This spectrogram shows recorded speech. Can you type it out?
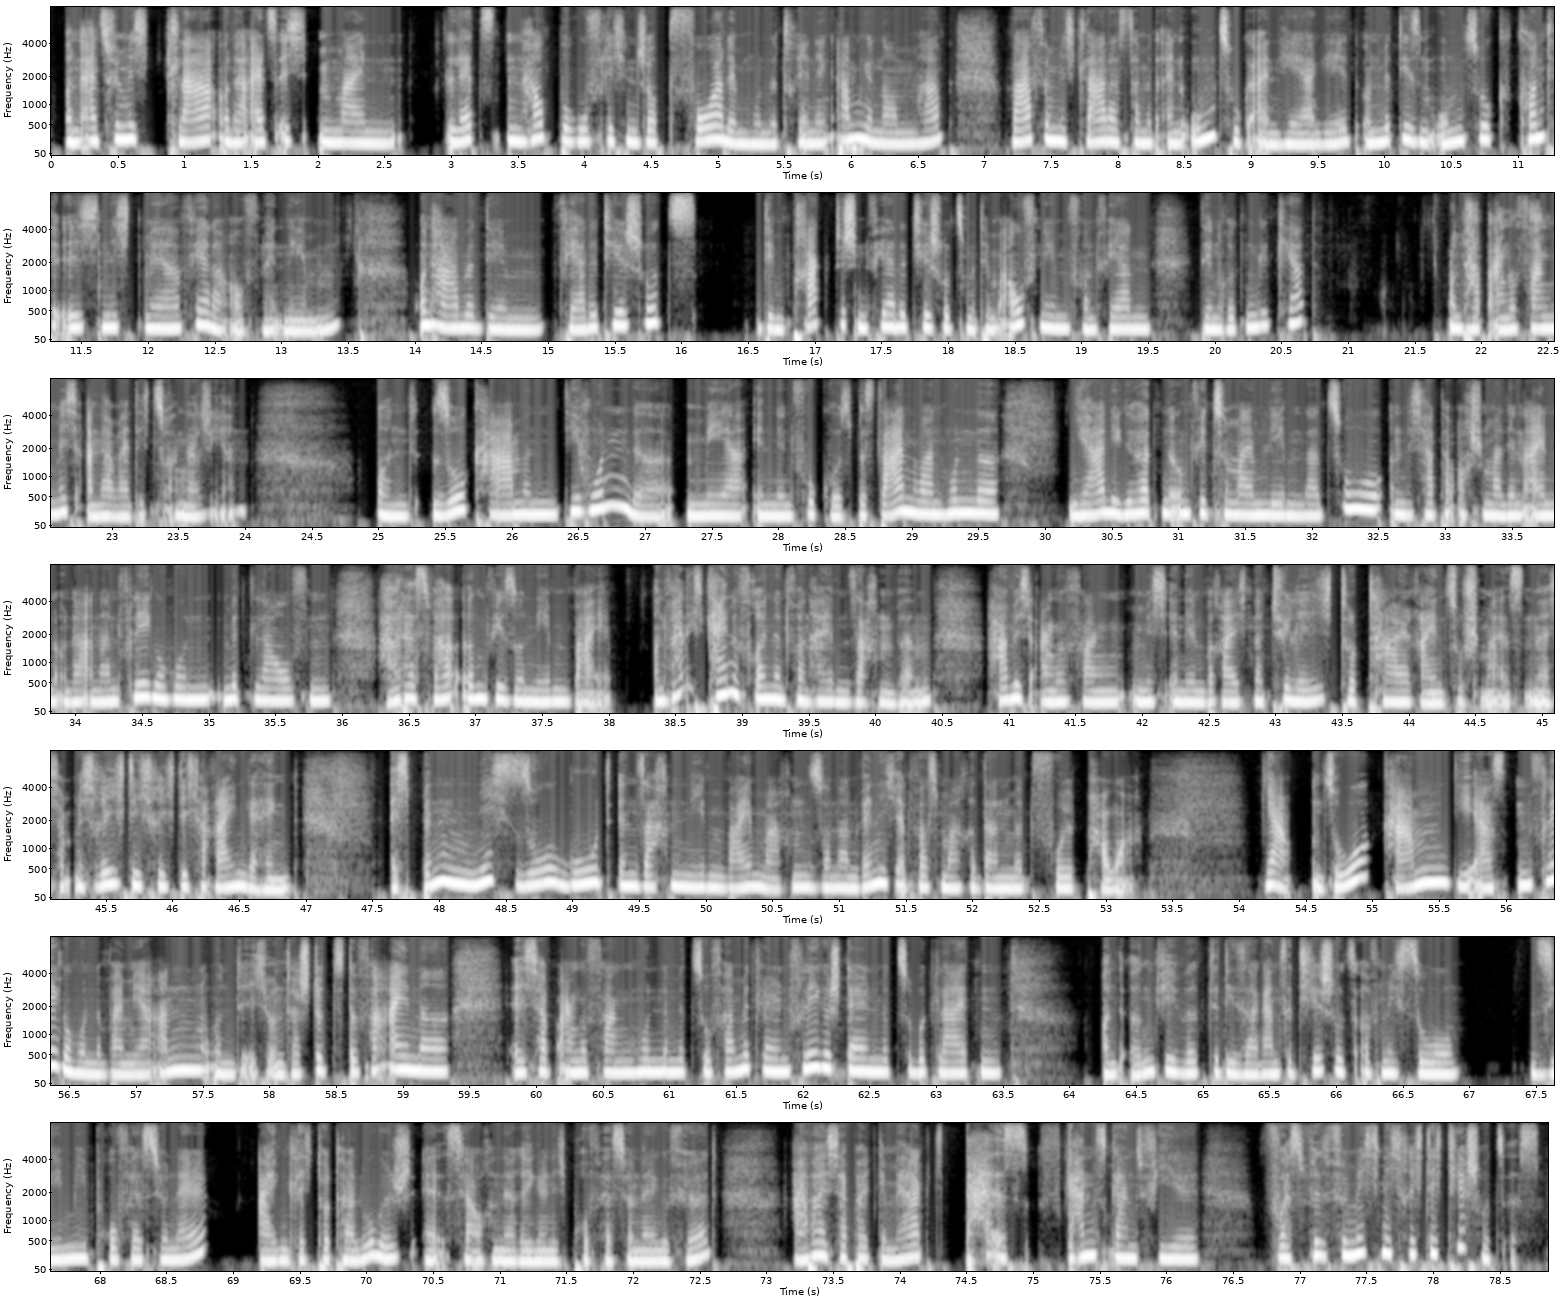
Und als für mich klar oder als ich meinen letzten hauptberuflichen Job vor dem Hundetraining angenommen habe, war für mich klar, dass damit ein Umzug einhergeht. Und mit diesem Umzug konnte ich nicht mehr Pferde aufnehmen und habe dem Pferdetierschutz, dem praktischen Pferdetierschutz mit dem Aufnehmen von Pferden den Rücken gekehrt und habe angefangen, mich anderweitig zu engagieren. Und so kamen die Hunde mehr in den Fokus. Bis dahin waren Hunde, ja, die gehörten irgendwie zu meinem Leben dazu und ich hatte auch schon mal den einen oder anderen Pflegehund mitlaufen, aber das war irgendwie so nebenbei. Und weil ich keine Freundin von halben Sachen bin, habe ich angefangen, mich in den Bereich natürlich total reinzuschmeißen. Ich habe mich richtig, richtig reingehängt. Ich bin nicht so gut in Sachen nebenbei machen, sondern wenn ich etwas mache, dann mit Full Power ja, und so kamen die ersten Pflegehunde bei mir an und ich unterstützte Vereine. Ich habe angefangen, Hunde mit zu vermitteln, Pflegestellen mit zu begleiten. Und irgendwie wirkte dieser ganze Tierschutz auf mich so semi-professionell. Eigentlich total logisch. Er ist ja auch in der Regel nicht professionell geführt. Aber ich habe halt gemerkt, da ist ganz, ganz viel, was für mich nicht richtig Tierschutz ist.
